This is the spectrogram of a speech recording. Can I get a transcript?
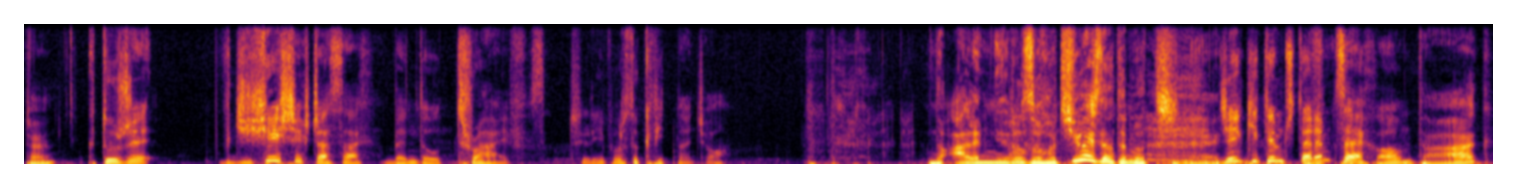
Tak? którzy w dzisiejszych czasach będą thrive, czyli po prostu kwitnąć. O. No ale mnie rozochociłeś na ten odcinek. Dzięki tym czterem cechom Tak,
